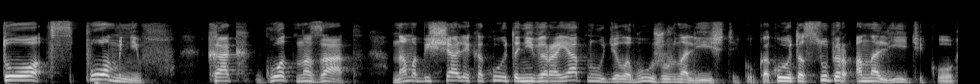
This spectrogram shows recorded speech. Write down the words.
то вспомнив, как год назад нам обещали какую-то невероятную деловую журналистику, какую-то супераналитику,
